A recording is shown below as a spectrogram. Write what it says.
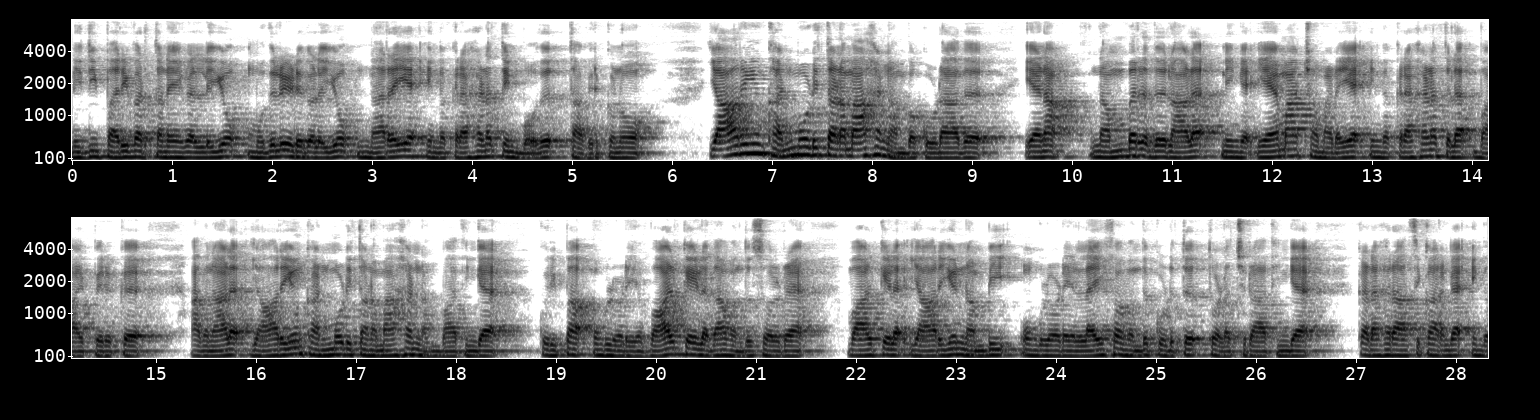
நிதி பரிவர்த்தனைகள்லையும் முதலீடுகளையும் நிறைய இந்த கிரகணத்தின் போது தவிர்க்கணும். யாரையும் கண்மூடித்தனமாக நம்பக்கூடாது. ஏன்னா நம்புறதுனால நீங்கள் ஏமாற்றம் அடைய இந்த கிரகணத்தில் வாய்ப்பு இருக்குது அதனால் யாரையும் கண்மூடித்தனமாக நம்பாதீங்க. குறிப்பாக உங்களுடைய வாழ்க்கையில் தான் வந்து சொல்கிறேன் வாழ்க்கையில் யாரையும் நம்பி உங்களுடைய லைஃப்பை வந்து கொடுத்து தொலைச்சிடாதீங்க. கடகராசிக்காரங்க இந்த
